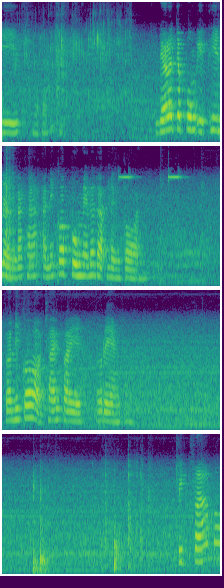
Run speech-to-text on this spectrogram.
ดีนะคะ เดี๋ยวเราจะปรุงอีกทีหนึ่งนะคะ อันนี้ก็ปรุงในระดับหนึ่งก่อน ตอนนี้ก็ใช้ไฟแรงค่ะ ปิดฟ้าหม้อ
